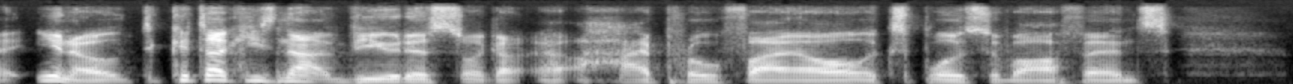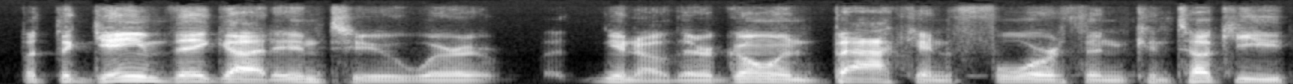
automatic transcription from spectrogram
uh, you know, Kentucky's not viewed as like a, a high profile explosive offense, but the game they got into where you know they're going back and forth and Kentucky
